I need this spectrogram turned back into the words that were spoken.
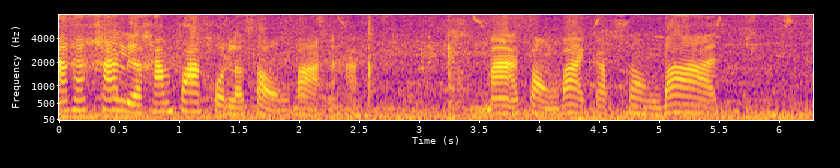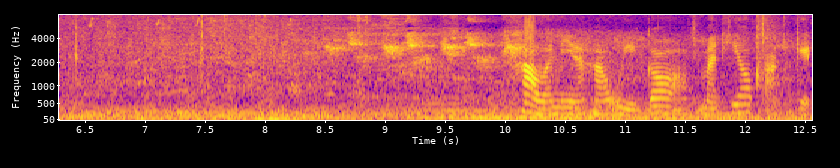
ค่าค่าค่าเรือข้ามฟากคนละสองบาทนะคะ มาสองบาทกับสองบาท ค่ะวันนี้นะคะ อุ๋ยก็มาเที่ยวปากเกร็ด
